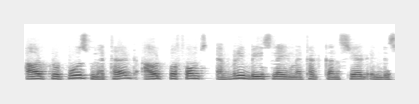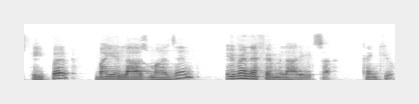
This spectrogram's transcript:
our proposed method outperforms every baseline method considered in this paper by a large margin, even fMLLR ASR. Thank you.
